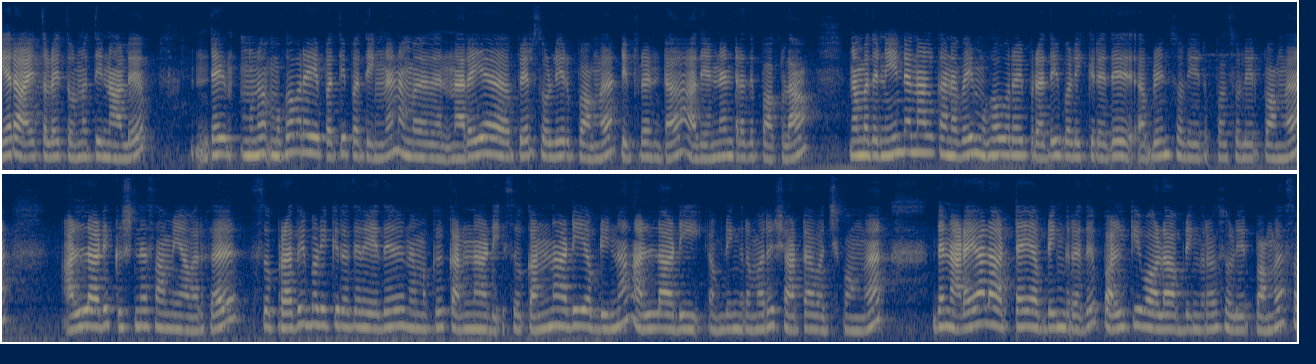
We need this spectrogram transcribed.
இயர் ஆயிரத்தி தொள்ளாயிரத்தி தொண்ணூற்றி நாலு முன முகவரையை பற்றி பார்த்திங்கன்னா நம்ம நிறைய பேர் சொல்லியிருப்பாங்க. டிஃப்ரெண்ட்டாக அது என்னன்றது பார்க்கலாம் நமது நீண்ட நாள் கனவை முகவுரை பிரதிபலிக்கிறது அப்படின்னு சொல்லியிருப்பா சொல்லியிருப்பாங்க. அல்லாடி கிருஷ்ணசாமி அவர்கள். ஸோ பிரதிபலிக்கிறது எது? நமக்கு கண்ணாடி. ஸோ கண்ணாடி அப்படின்னா அல்லாடி அப்படிங்கிற மாதிரி ஷார்ட்டாக வச்சுக்கோங்க. தென் அடையாள அட்டை அப்படிங்கிறது பல்கிவாலா அப்படிங்கிறத சொல்லியிருப்பாங்க. ஸோ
